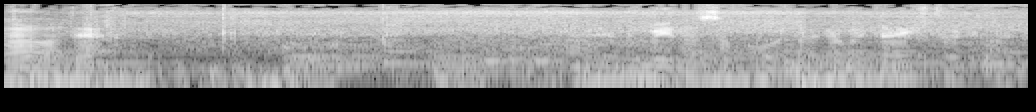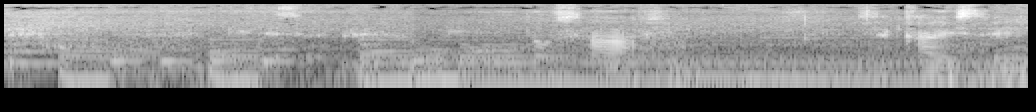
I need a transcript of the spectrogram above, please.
なので海の底を眺めたい人にはドサーフィン世界選手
